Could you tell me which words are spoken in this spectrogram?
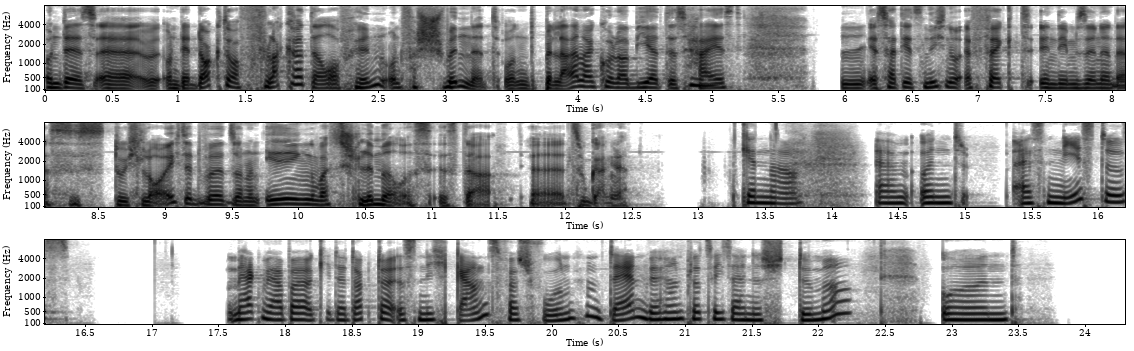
Und, das, äh, und der Doktor flackert darauf hin und verschwindet. Und Belana kollabiert. Das heißt, mh, es hat jetzt nicht nur Effekt in dem Sinne, dass es durchleuchtet wird, sondern irgendwas Schlimmeres ist da äh, zugange. Genau. Ähm, und als nächstes merken wir aber, okay, der Doktor ist nicht ganz verschwunden, denn wir hören plötzlich seine Stimme und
